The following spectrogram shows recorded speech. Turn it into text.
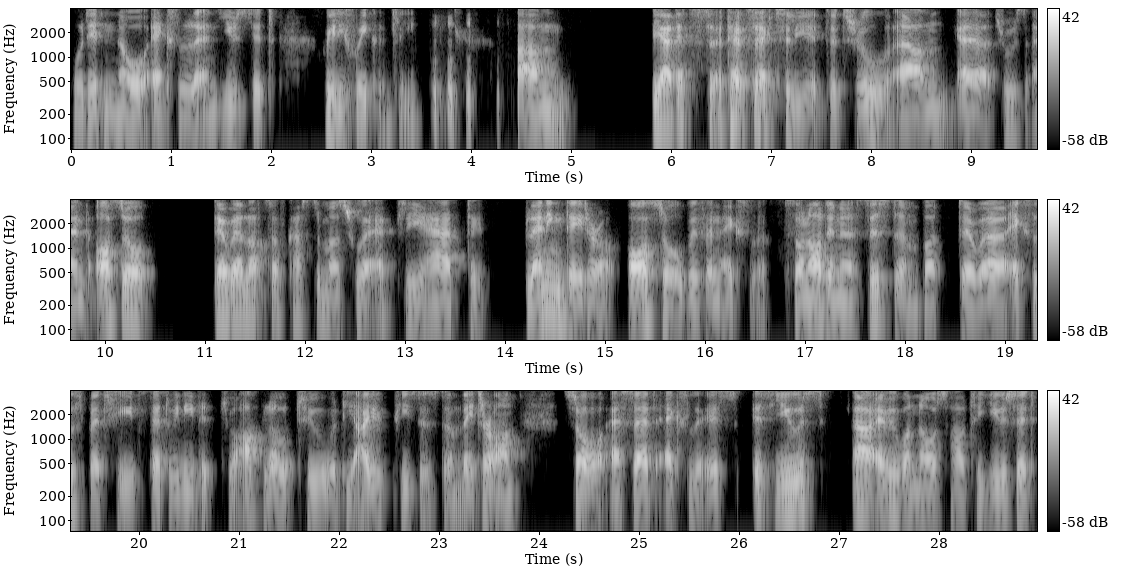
who didn't know Excel and used it really frequently. um, yeah, that's that's actually the true um, uh, truth. And also, there were lots of customers who actually had the planning data also with an Excel. So not in a system, but there were Excel spreadsheets that we needed to upload to the IBP system later on. So as said, Excel is is used. Uh, everyone knows how to use it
